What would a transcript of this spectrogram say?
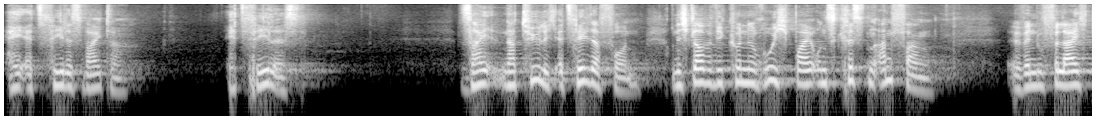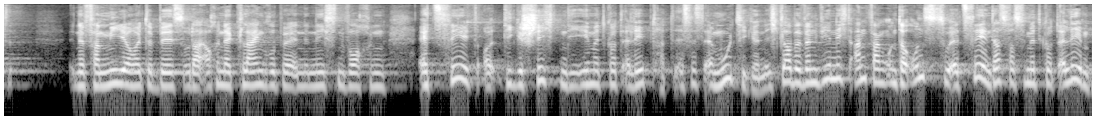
hey, erzähl es weiter. Erzähl es. Sei natürlich, erzähl davon. Und ich glaube, wir können ruhig bei uns Christen anfangen. Äh, wenn du vielleicht in der Familie heute bist oder auch in der Kleingruppe in den nächsten Wochen, erzählt die Geschichten, die ihr mit Gott erlebt habt. Es ist ermutigend. Ich glaube, wenn wir nicht anfangen, unter uns zu erzählen, das, was wir mit Gott erleben,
